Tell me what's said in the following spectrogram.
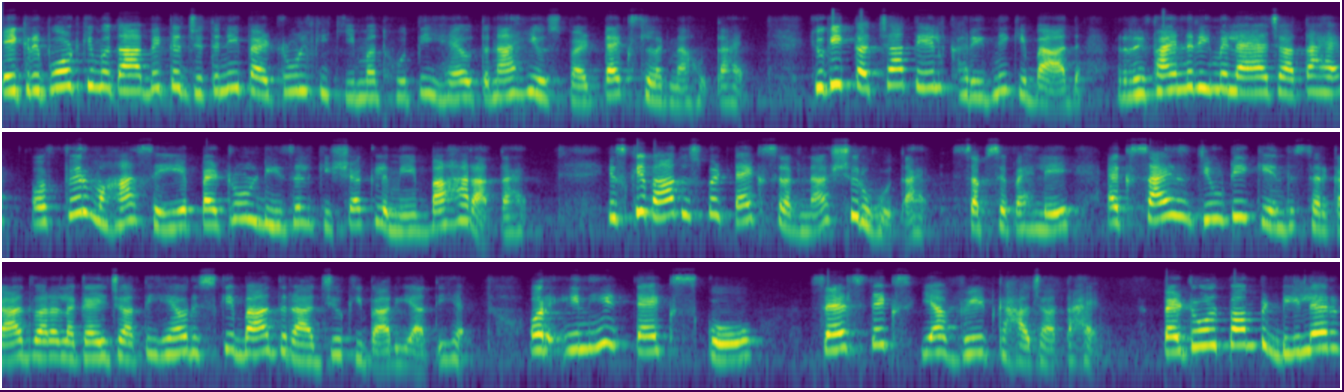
एक रिपोर्ट के मुताबिक जितनी पेट्रोल की कीमत होती है, उतना ही उस पर टैक्स लगना होता है, क्योंकि कच्चा तेल खरीदने के बाद रिफाइनरी में लाया जाता है और फिर वहाँ से ये पेट्रोल डीजल की शक्ल में बाहर आता है। इसके बाद उस पर टैक्स लगना शुरू होता है। सबसे पहले एक्साइज ड्यूटी केंद्र सरकार द्वारा लगाई जाती है और इसके बाद राज्यों की बारी आती है और इन्हीं टैक्स को सेल्स टैक्स या वेट कहा जाता है। पेट्रोल पंप डीलर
